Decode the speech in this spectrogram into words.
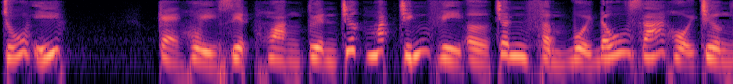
Chú ý. Kẻ hủy diệt hoàng tuyền trước mắt chính vì ở chân phẩm buổi đấu giá hội trường.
